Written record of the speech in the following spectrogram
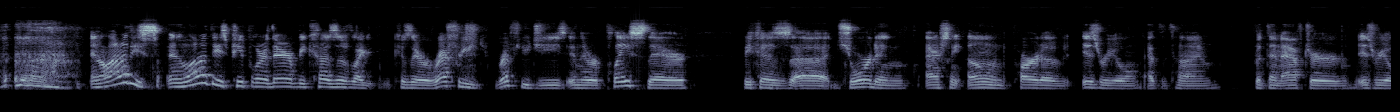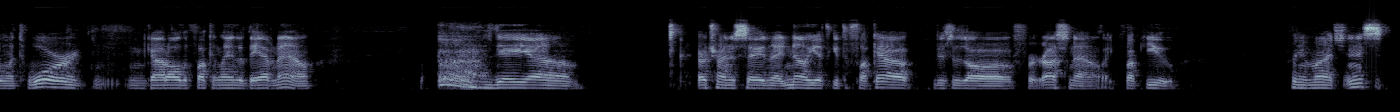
and a lot of these, and a lot of these people are there because of like, because they were refu- refugees, and they were placed there because uh, Jordan actually owned part of Israel at the time. But then after Israel went to war and got all the fucking land that they have now, they um, are trying to say like, no, you have to get the fuck out. This is all for us now. Like, fuck you. Pretty much. And it's,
